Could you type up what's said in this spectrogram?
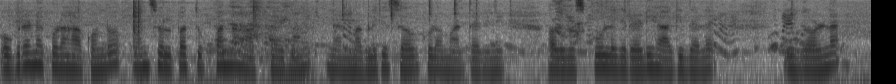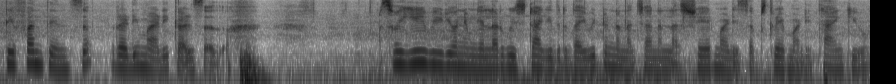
ಒಗ್ಗರಣೆ ಕೂಡ ಹಾಕ್ಕೊಂಡು ಒಂದು ಸ್ವಲ್ಪ ತುಪ್ಪನ ಹಾಕ್ತಾಯಿದ್ದೀನಿ ನನ್ನ ಮಗಳಿಗೆ ಸರ್ವ್ ಕೂಡ ಮಾಡ್ತಾಯಿದ್ದೀನಿ ಅವಳಿಗೆ ಸ್ಕೂಲಿಗೆ ರೆಡಿ ಆಗಿದ್ದಾಳೆ. ಈಗ ಅವಳನ್ನ ಟಿಫನ್ ತಿನ್ಸು ರೆಡಿ ಮಾಡಿ ಕಳಿಸೋದು. ಸೊ ಈ ವಿಡಿಯೋ ನಿಮಗೆಲ್ಲರಿಗೂ ಇಷ್ಟ ಆಗಿದ್ರೆ ದಯವಿಟ್ಟು ನನ್ನ ಚಾನಲ್ನ ಶೇರ್ ಮಾಡಿ ಸಬ್ಸ್ಕ್ರೈಬ್ ಮಾಡಿ. Thank you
